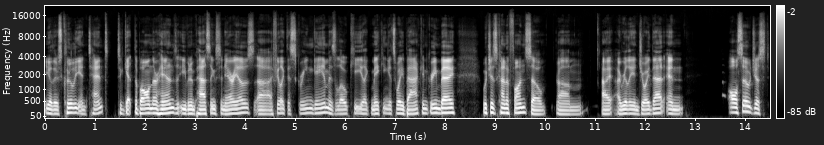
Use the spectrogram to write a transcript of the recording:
you know there's clearly intent to get the ball in their hands even in passing scenarios uh, i feel like the screen game is low key like making its way back in green bay which is kind of fun so um, I, I really enjoyed that and also just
